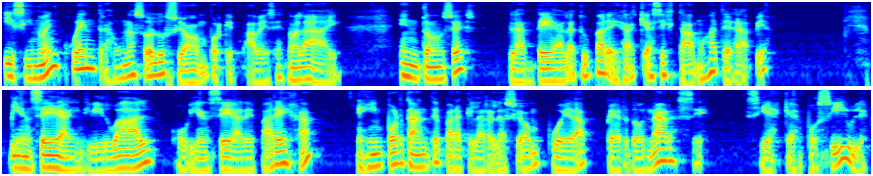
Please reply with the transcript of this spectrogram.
Y si no encuentras una solución, porque a veces no la hay, entonces planteale a tu pareja que asistamos a terapia. Bien sea individual o bien sea de pareja, es importante para que la relación pueda perdonarse, si es que es posible.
